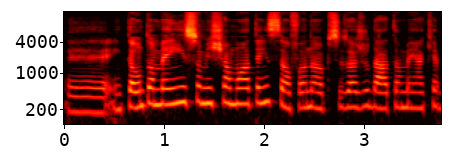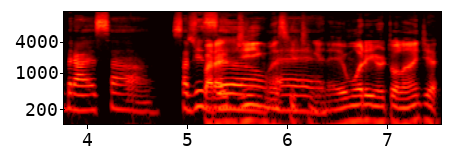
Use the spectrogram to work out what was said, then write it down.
É, então também isso me chamou a atenção. Falei, não, eu preciso ajudar também a quebrar essa, essa Os visão. paradigmas é. que tinha, né? Eu morei em Hortolândia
